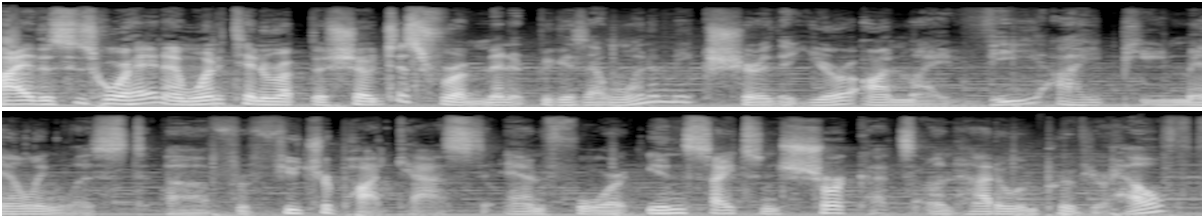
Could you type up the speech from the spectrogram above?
Hi, this is Jorge, and I wanted to interrupt the show just for a minute because I want to make sure that you're on my VIP mailing list uh, for future podcasts and for insights and shortcuts on how to improve your health.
